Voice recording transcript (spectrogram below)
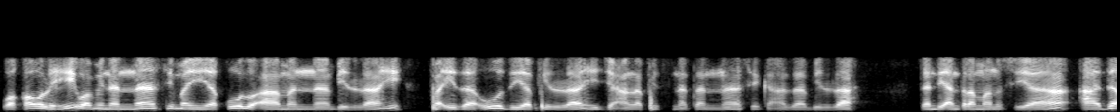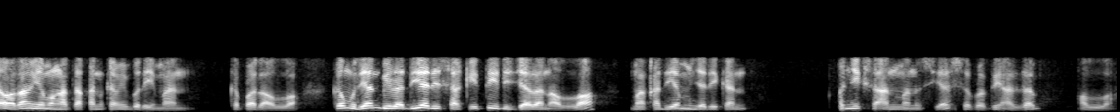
wa qawlihi wa minan nasi man yaqulu amanna billahi fa idza udhiya fillahi ja'ala fitnatan nasi ka'adzabillah. Dan di antara manusia ada orang yang mengatakan kami beriman kepada Allah. Kemudian bila dia disakiti di jalan Allah, maka dia menjadikan penyiksaan manusia seperti azab Allah.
